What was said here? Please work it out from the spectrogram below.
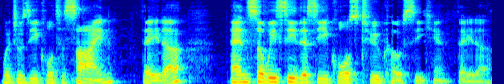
which was equal to sine theta. And so we see this equals 2 cosecant theta,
